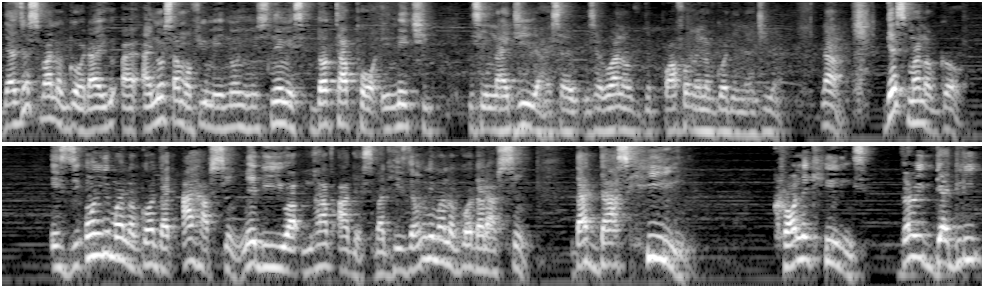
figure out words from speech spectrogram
There's this man of God. I, I, I know some of you may know him. His name is Dr. Paul Enenche. He's in Nigeria. He's, a, he's a one of the powerful men of God in Nigeria. Now, this man of God is the only man of God that I have seen. Maybe you are, you have others, but he's the only man of God that I've seen that does healing, chronic healings, very deadly,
